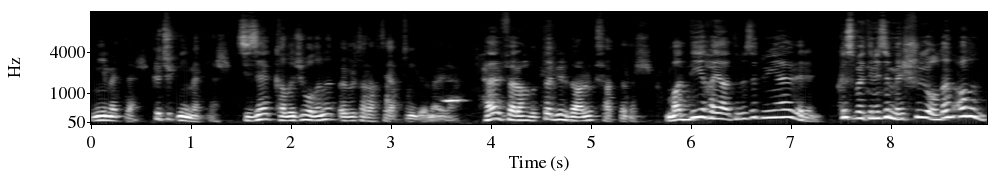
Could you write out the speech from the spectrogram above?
nimetler. Küçük nimetler. Size kalıcı olanı öbür tarafta yaptım diyor Mevla. Her ferahlıkta bir darlık saklıdır. Maddi hayatınızı dünyaya verin. Kısmetinizi meşru yoldan alın.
